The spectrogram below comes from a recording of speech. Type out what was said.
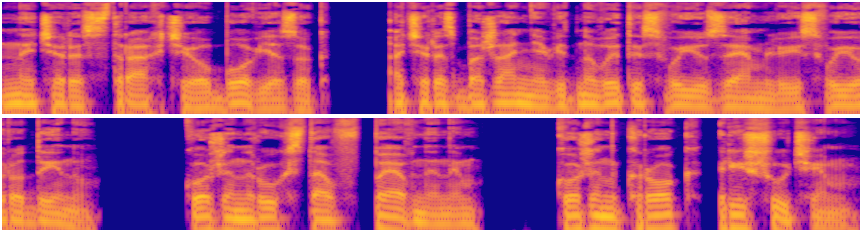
не через страх чи обов'язок, а через бажання відновити свою землю і свою родину. Кожен рух став впевненим, кожен крок рішучим.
